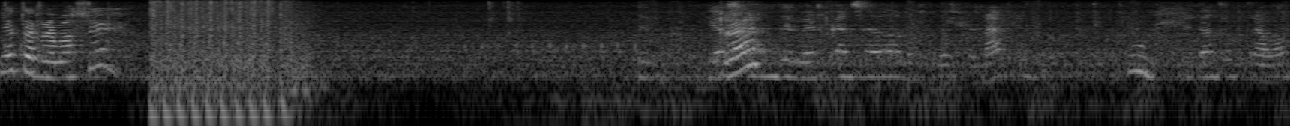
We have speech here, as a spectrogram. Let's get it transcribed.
Ya te rebasé. Ya ¿Eh? se han de ver cansados los personajes Uy. de tanto trabajo.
